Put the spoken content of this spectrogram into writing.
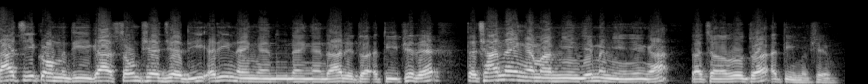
လာကြီးကော်မတီကဆုံးဖြတ်ချက်ဒီအဲ့ဒီနိုင်ငံသူနိုင်ငံသားတွေအတွက်အတီဖြစ်တယ်တခြားနိုင်ငံမှာမြင်ချင်းမမြင်ချင်းကဒါကျွန်တော်တို့အတွက်အတီမဖြစ်ဘူး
